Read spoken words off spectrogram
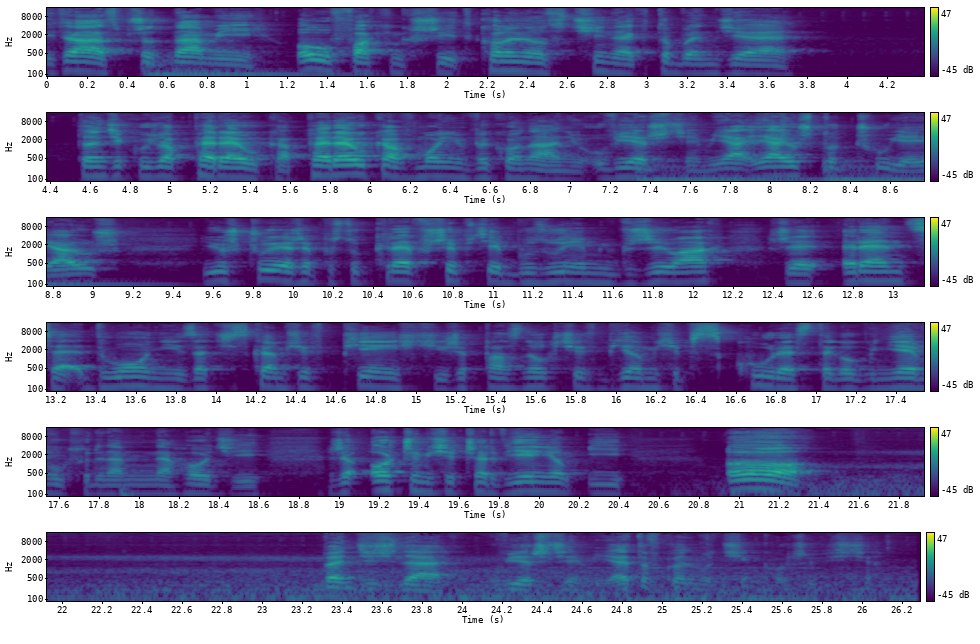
I teraz przed nami, oh fucking shit, kolejny odcinek to będzie, to będzie kuźwa perełka, perełka w moim wykonaniu, uwierzcie mi, ja, ja już to czuję, ja już, już czuję, że po prostu krew szybciej buzuje mi w żyłach, że ręce, dłoni zaciskają się w pięści, że paznokcie wbiją mi się w skórę z tego gniewu, który na mnie nachodzi, że oczy mi się czerwienią i o! Będzie źle, uwierzcie mi, ale to w kolejnym odcinku oczywiście.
